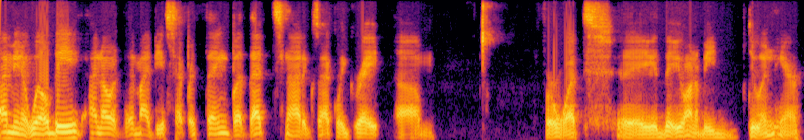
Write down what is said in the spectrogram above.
I mean, it will be. I know it, it, might be a separate thing, but that's not exactly great um, for what uh, they want to be doing here.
